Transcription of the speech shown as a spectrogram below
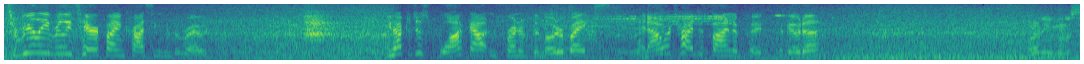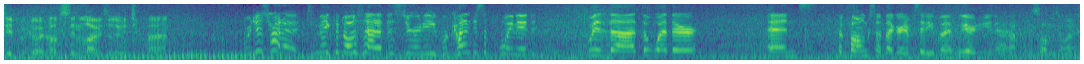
It's really, really terrifying crossing the road. You have to just walk out in front of the motorbikes. And now we're trying to find a pagoda. I don't even want to see a pagoda. I've seen loads. I live in Japan. We're just trying to, to make the most out of this journey. We're kind of disappointed with uh, the weather and Haiphong's not that great of a city, but we already knew It that. happens sometimes.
